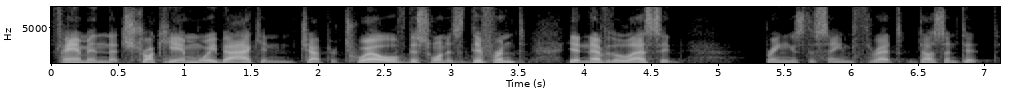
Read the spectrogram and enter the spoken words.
famine that struck him way back in chapter 12. This one is different, yet nevertheless, it brings the same threat, doesn't it?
